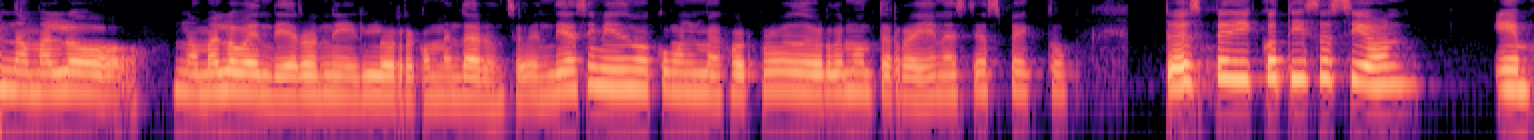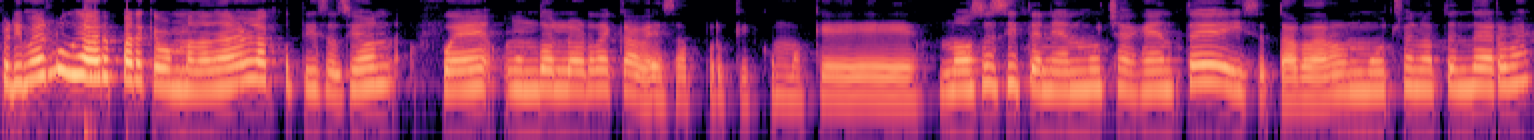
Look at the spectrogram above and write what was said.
no, me lo, no me lo vendieron ni lo recomendaron, se vendía a sí mismo como el mejor proveedor de Monterrey en este aspecto. Entonces pedí cotización en primer lugar, para que me mandaran la cotización fue un dolor de cabeza, porque como que no sé si tenían mucha gente y se tardaron mucho en atenderme.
